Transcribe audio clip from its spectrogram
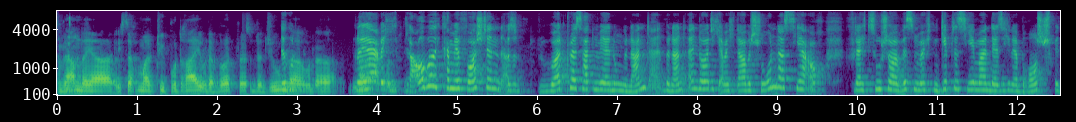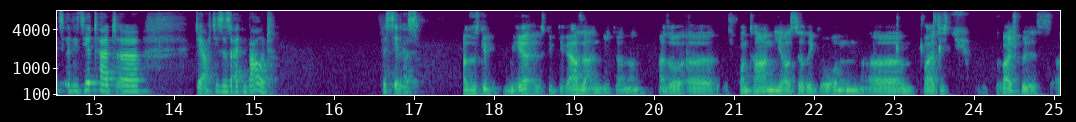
Und wir haben da ja, ich sag mal, Typo 3 oder WordPress oder Joomla ja, oder. Naja, ja, aber ich glaube, ich kann mir vorstellen, also WordPress hatten wir ja nun genannt, benannt eindeutig, aber ich glaube schon, dass hier auch vielleicht Zuschauer wissen möchten, gibt es jemanden, der sich in der Branche spezialisiert hat, äh, der auch diese Seiten baut? Wisst ihr das? Also es gibt mehr, es gibt diverse Anbieter. Ne? Also äh, spontan hier aus der Region äh, weiß ich zum Beispiel ist äh,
